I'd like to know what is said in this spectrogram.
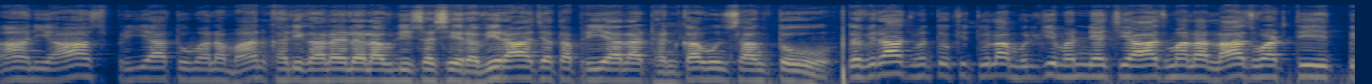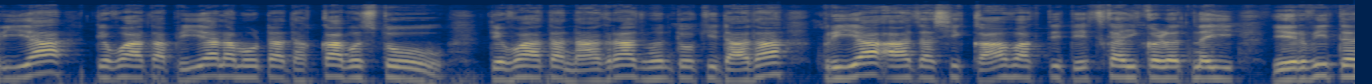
आणि आज प्रिया तुम्हाला मान खाली घालायला लावलीस असे. रविराज आता प्रियाला ठणकावून सांगतो. रविराज म्हणतो की तुला मुलगी म्हणण्याची आज मला लाज वाटते. प्रिया तेव्हा आता प्रियाला मोठा धक्का बसतो. तेव्हा आता नागराज म्हणतो की दादा प्रिया आज अशी का वागते तेच काही कळत नाही. एरवी तर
